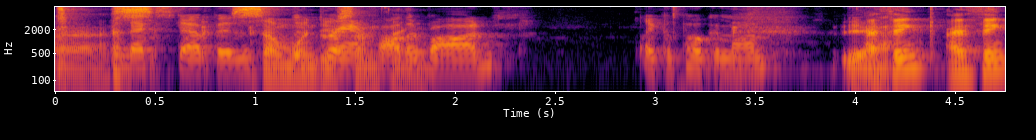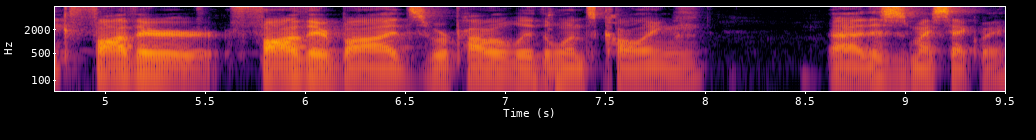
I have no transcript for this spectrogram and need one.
uh, The next step is someone the do grandfather something. bod, like a Pokemon. Yeah, I think I think father father bods were probably the ones calling. Uh, this is my segue.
